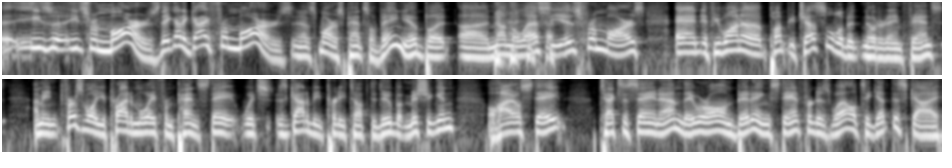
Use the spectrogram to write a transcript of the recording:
uh, he's a, he's from Mars. They got a guy from Mars, and it's Mars, Pennsylvania, but uh, nonetheless, he is from Mars. And if you want to pump your chest a little bit, Notre Dame fans, I mean, first of all, you pried him away from Penn State, which has got to be pretty tough to do. But Michigan, Ohio State, Texas A&M, they were all in bidding. Stanford as well to get this guy,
